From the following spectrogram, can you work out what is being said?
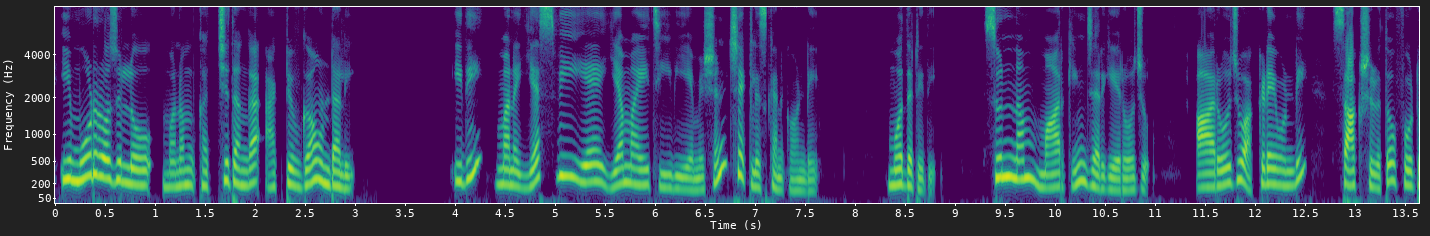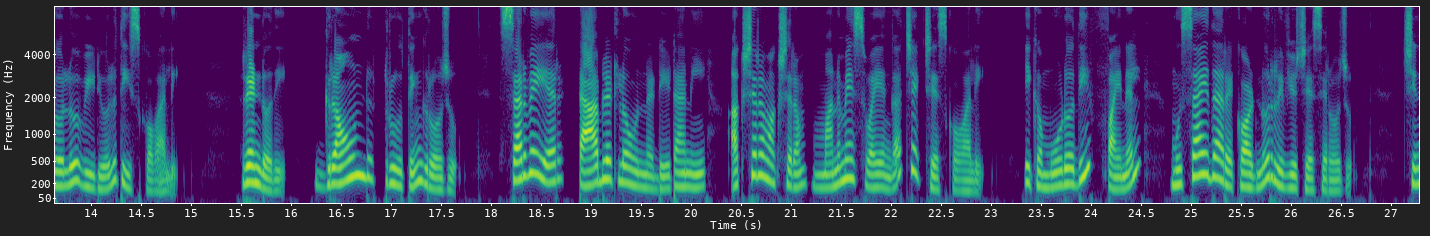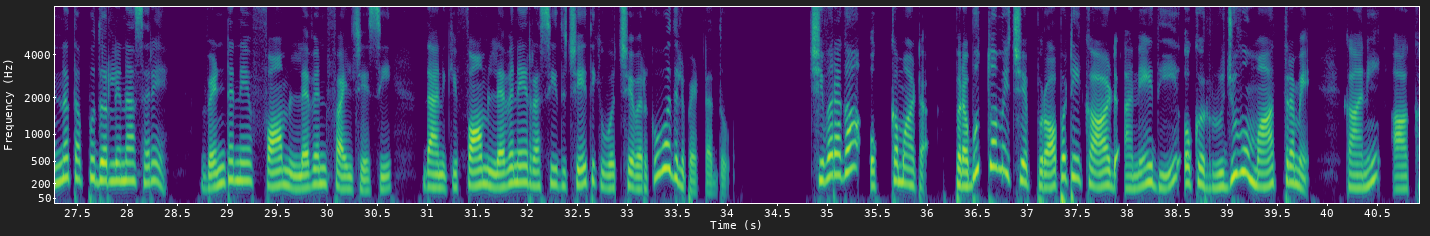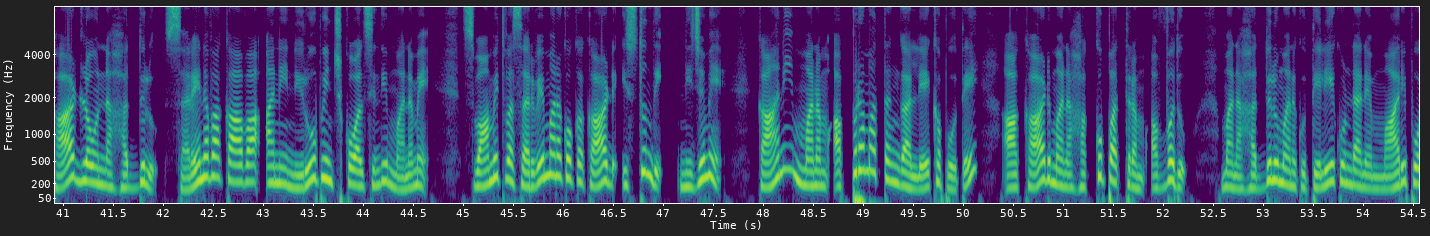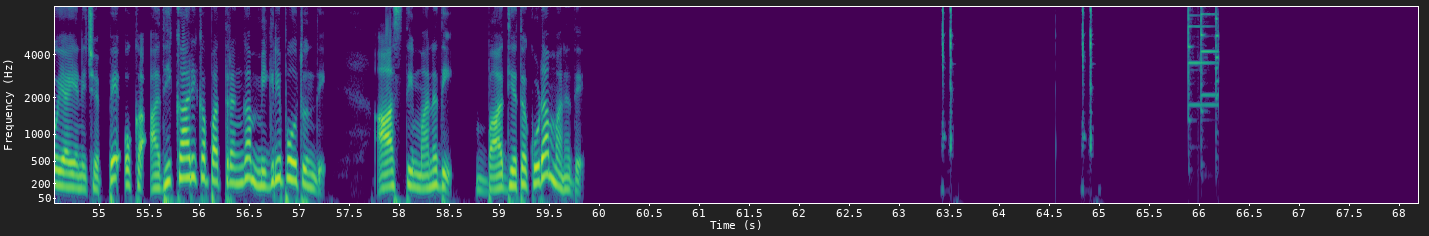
ఈ మూడు రోజుల్లో మనం ఖచ్చితంగా యాక్టివ్గా ఉండాలి. ఇది మన ఎస్వీఏఎంఐటీవీఏ మిషన్ చెక్లిస్ట్ కనుకోండి. మొదటిది సున్నం మార్కింగ్ జరిగే రోజు. ఆ రోజు అక్కడే ఉండి సాక్షులతో ఫోటోలు వీడియోలు తీసుకోవాలి. రెండోది గ్రౌండ్ ట్రూతింగ్ రోజు. సర్వేయర్ టాబ్లెట్లో ఉన్న డేటాని అక్షరం అక్షరం మనమే స్వయంగా చెక్ చేసుకోవాలి. ఇక మూడోది ఫైనల్ ముసాయిదా రికార్డును రివ్యూ చేసే రోజు. చిన్న తప్పు దొర్లినా సరే వెంటనే ఫామ్ లెవెన్ ఫైల్ చేసి దానికి ఫామ్ లెవెనే రసీదు చేతికి వచ్చే వరకు వదిలిపెట్టద్దు. చివరగా ఒక్క మాట ప్రభుత్వమిచ్చే ప్రాపర్టీ కార్డ్ అనేది ఒక రుజువు మాత్రమే. కాని ఆ కార్డ్లో ఉన్న హద్దులు సరైనవా కావా అని నిరూపించుకోవాల్సింది మనమే. స్వామిత్వ సర్వే మనకొక కార్డ్ ఇస్తుంది నిజమే. కాని మనం అప్రమత్తంగా లేకపోతే ఆ కార్డ్ మన హక్కుపత్రం అవ్వదు. మన హద్దులు మనకు తెలియకుండానే మారిపోయాయని చెప్పే ఒక అధికారిక పత్రంగా మిగిలిపోతుంది. ఆస్తి మనది బాధ్యత కూడా మనదే.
